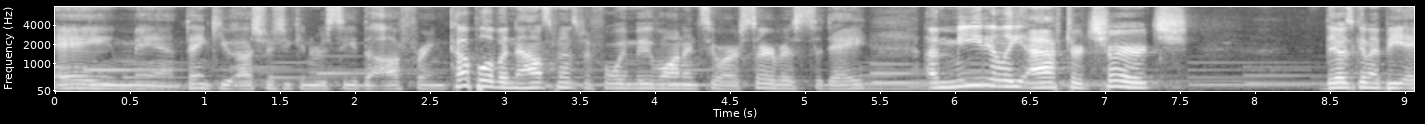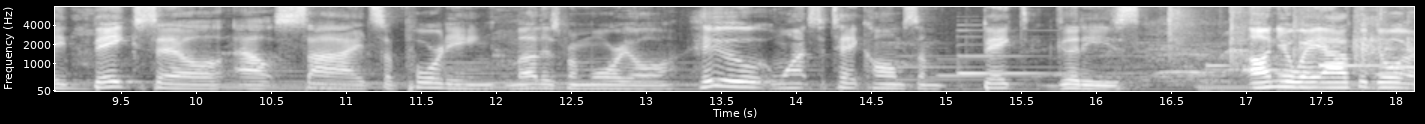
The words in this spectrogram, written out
Amen. Thank you, ushers. You can receive the offering. Couple of announcements before we move on into our service today. Immediately after church, there's going to be a bake sale outside supporting Mother's Memorial. Who wants to take home some baked goodies on your way out the door?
